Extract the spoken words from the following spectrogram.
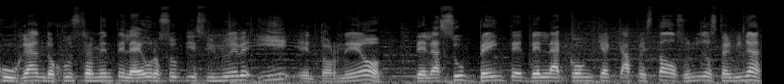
jugando justamente la Euro Sub-19 y el torneo de la Sub-20 de la CONCACAF. Estados Unidos termina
